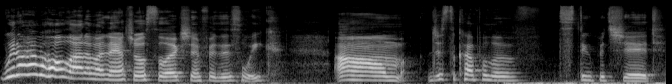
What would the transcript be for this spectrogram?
We don't have a whole lot of unnatural selection for this week. Um, just a couple of stupid shit.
